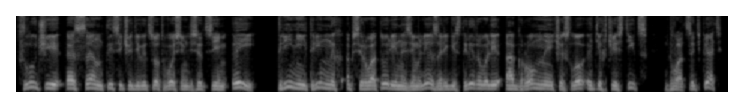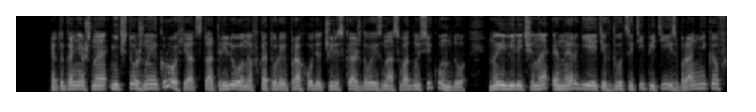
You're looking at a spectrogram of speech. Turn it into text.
В случае SN-1987A три нейтринных обсерватории на Земле зарегистрировали огромное число этих частиц — 25. Это, конечно, ничтожные крохи от 100 триллионов, которые проходят через каждого из нас в одну секунду, но и величина энергии этих 25 избранников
